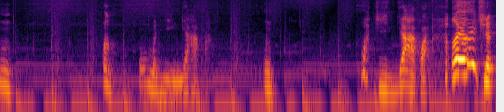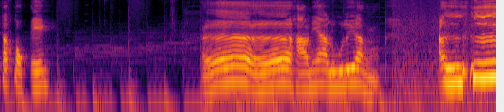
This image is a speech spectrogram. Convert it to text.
อืมอืมโอ้มันยิงยากว่ะ ว่ายิงยากว่ะเอ้ยเอ้ยเฉียดตะตกเอง เออเออคราวนี้รู้เรื่อง เออ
